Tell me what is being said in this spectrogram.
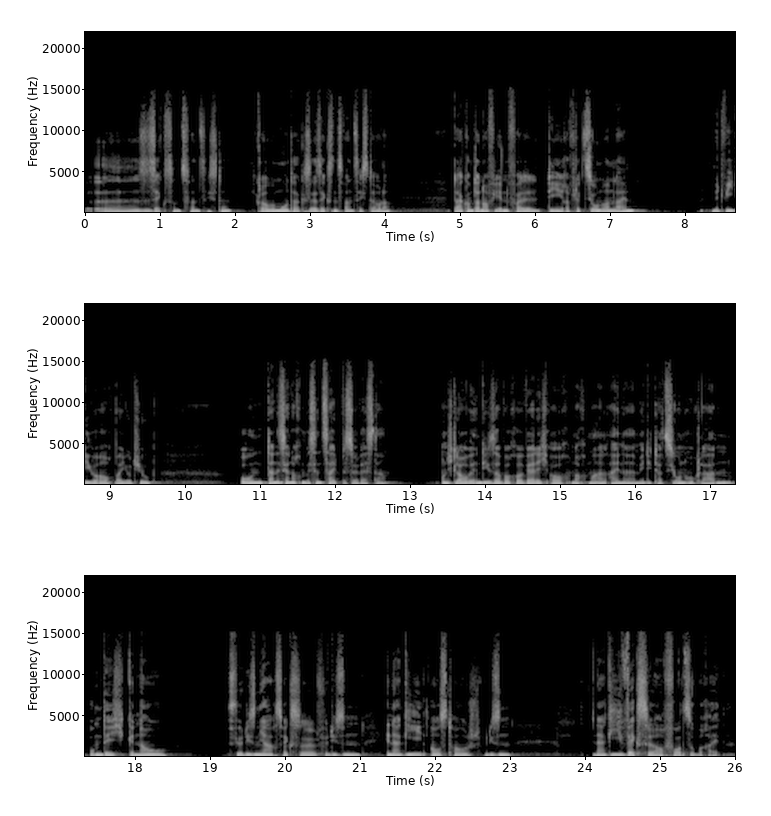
äh, 26. Ich glaube, Montag ist der 26. oder? Da kommt dann auf jeden Fall die Reflexion online. Mit Video auch bei YouTube. Und dann ist ja noch ein bisschen Zeit bis Silvester. Und ich glaube, in dieser Woche werde ich auch nochmal eine Meditation hochladen, um dich genau für diesen Jahreswechsel, für diesen Energieaustausch, für diesen Energiewechsel auch vorzubereiten.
